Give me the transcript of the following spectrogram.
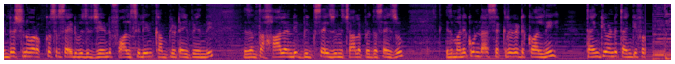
ఇంట్రెస్ట్ ఉన్న వారు ఒక్కసారి సైడ్ విజిట్ చేయండి. ఫాల్ సీలింగ్ కంప్లీట్ అయిపోయింది. ఇదంతా హాల్ అండి. బిగ్ సైజు ఉంది. చాలా పెద్ద సైజు ఇది Manikonda secretary colony thank you అండి. Thank you for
